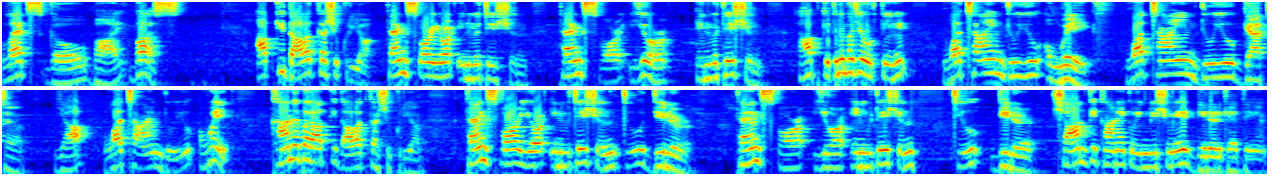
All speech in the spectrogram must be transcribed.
let's go by bus आपकी दावत का शुक्रिया। Thanks for your invitation thanks for your invitation आप कितने बजे उठते हैं? What time do you awake what time do you get up या what time do you awake खाने पर आपकी दावत का शुक्रिया। Thanks for your invitation to dinner thanks for your invitation to dinner शाम के खाने को इंग्लिश में डिनर कहते हैं।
